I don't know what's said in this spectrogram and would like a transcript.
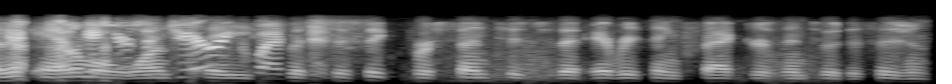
I think animal here's wants a a specific percentage that everything factors into a decision.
